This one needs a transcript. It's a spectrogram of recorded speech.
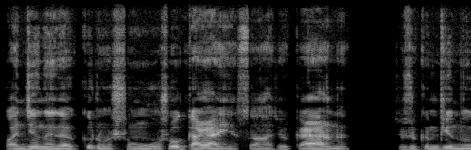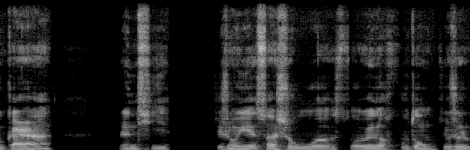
环境内的各种生物，说感染也算啊，就感染的，就是跟病毒感染人体这种也算是我所谓的互动，就是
